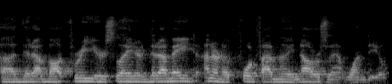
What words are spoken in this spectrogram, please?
uh, that I bought three years later that I made, I don't know, four or five million dollars in that one deal.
